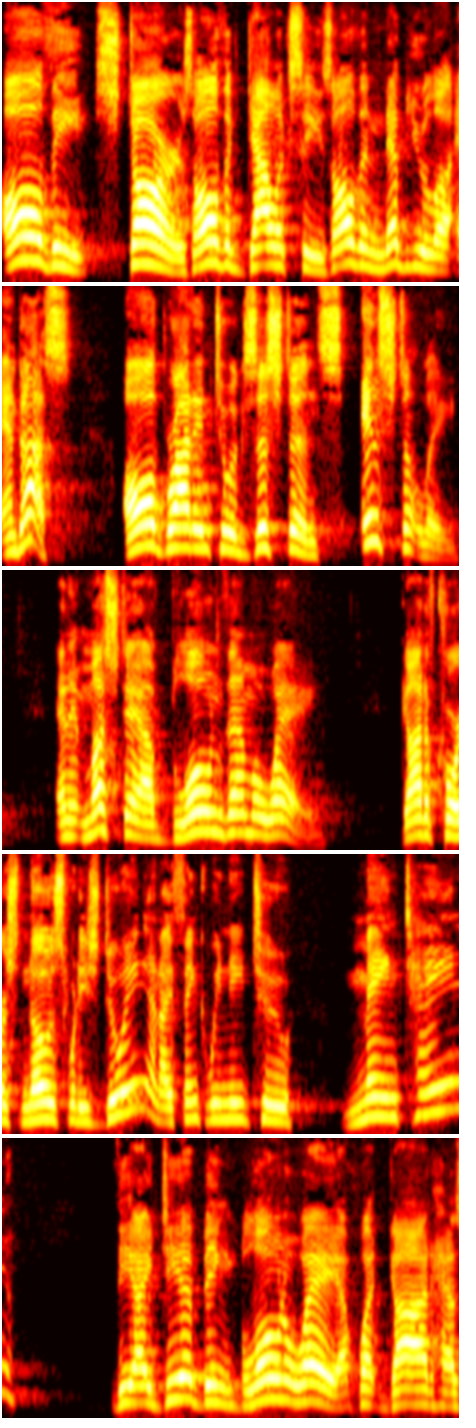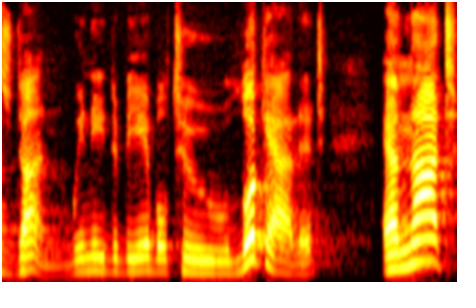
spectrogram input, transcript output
All the stars, all the galaxies, all the nebula, and us, all brought into existence instantly. And it must have blown them away. God, of course, knows what He's doing, and I think we need to maintain the idea of being blown away at what God has done. We need to be able to look at it and not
